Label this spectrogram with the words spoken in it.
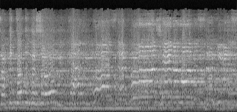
따뜻한 것은 있어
